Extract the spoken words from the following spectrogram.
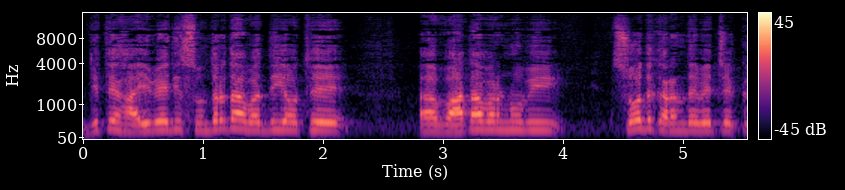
ਜਿੱਥੇ ਹਾਈਵੇ ਦੀ ਸੁੰਦਰਤਾ ਵੱਧਦੀ ਆ ਉੱਥੇ ਅ, ਵਾਤਾਵਰਣ ਨੂੰ ਵੀ ਸੁੱਧ ਕਰਨ ਦੇ ਵਿੱਚ ਇੱਕ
